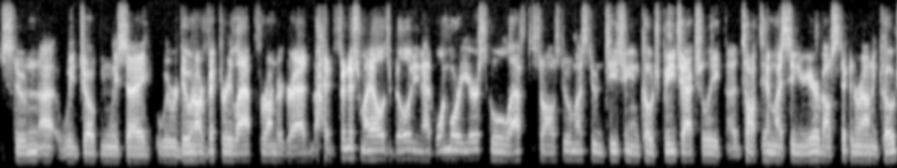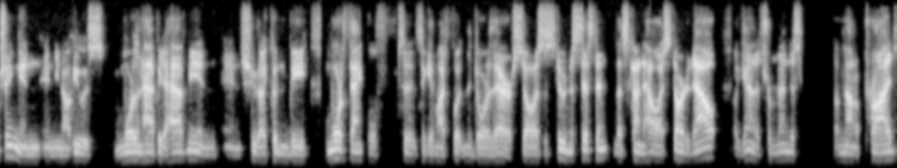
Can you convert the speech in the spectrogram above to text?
student. Uh, we jokingly say we were doing our victory lap for undergrad. I had finished my eligibility and had one more year of school left. So I was doing my student teaching, and Coach Beach actually uh, talked to him my senior year about sticking around in coaching. And, and, you know, he was more than happy to have me. And, and shoot, I couldn't be more thankful to, to get my foot in the door there. So as a student assistant, that's kind of how I started out. Again, a tremendous amount of pride.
